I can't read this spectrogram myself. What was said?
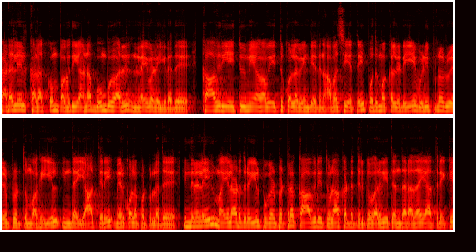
கடலில் கலக்கும் பகுதியான பூம்புகாரில் நிறைவடைகிறது காவிரியை தூய்மையாக வைத்துக் கொள்ள வேண்டியதன் அவசியத்தை பொதுமக்களிடையே விழிப்புணர்வு ஏற்படுத்தும் வகையில் இந்த யாத்திரை மேற்கொள்ளப்பட்டுள்ளது. இந்த இந்நிலையில் மயிலாடுதுறையில் புகழ்பெற்ற காவிரி துலாக்கட்டத்திற்கு வருகை தந்த ரத யாத்திரைக்கு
